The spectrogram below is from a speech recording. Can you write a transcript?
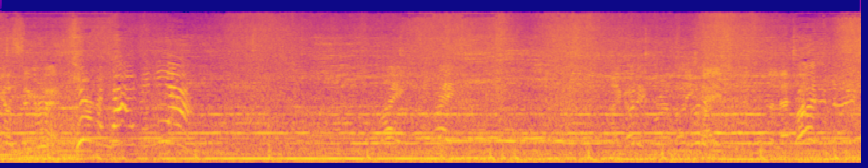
got cigarettes? Sure, in here. Right, right. I got it. Right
